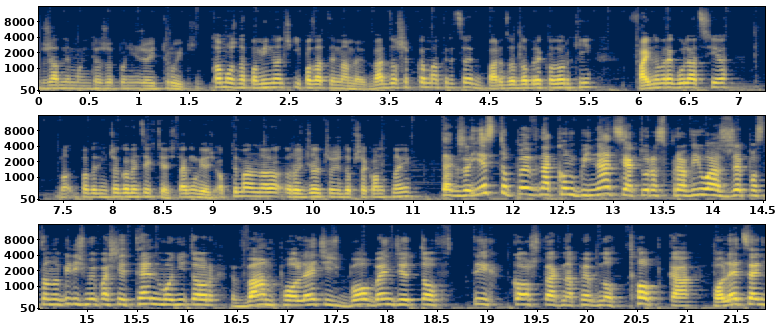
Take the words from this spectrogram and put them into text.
w żadnym monitorze poniżej trójki. To można pominąć i poza tym mamy bardzo szybką matrycę, bardzo dobre kolorki, fajną regulację. No, powiedz mi, czego więcej chcieć. Tak mówiłeś, optymalna rozdzielczość do przekątnej, Także jest to pewna kombinacja, która sprawiła, że postanowiliśmy właśnie ten monitor Wam polecić, bo będzie to w tych kosztach na pewno topka poleceń.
